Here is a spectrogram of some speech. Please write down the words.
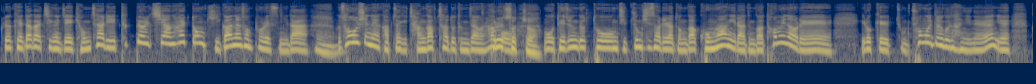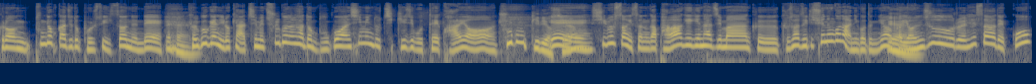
그리고 게다가 지금 이제 경찰이 특별 치안 활동 기간을 선포를 했습니다. 음. 서울 시내에 갑자기 장갑차도 등장을 하고 그랬었죠. 뭐 대중교통 집중 시설이라든가 공항이라든가 터미널에 이렇게 좀 총을 들고 다니는 예 그런 풍경까지도 볼 수 있었는데 예. 결국 에는 이렇게 아침에 출근을 하던 무고한 시민도 지키지 못해 과연 출근길이었어요. 예, 실효성이 있었는가 방학이긴 하지만 그 교사들이 쉬는 건 아니거든요. 그러니까 예. 연수를 했어야 됐고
